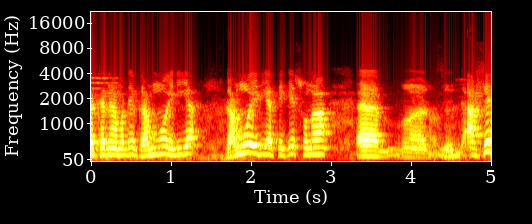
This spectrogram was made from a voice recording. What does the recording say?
এখানে আমাদের গ্রাম্য এরিয়া গ্রাম্য এরিয়া থেকে সোনা আসে,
